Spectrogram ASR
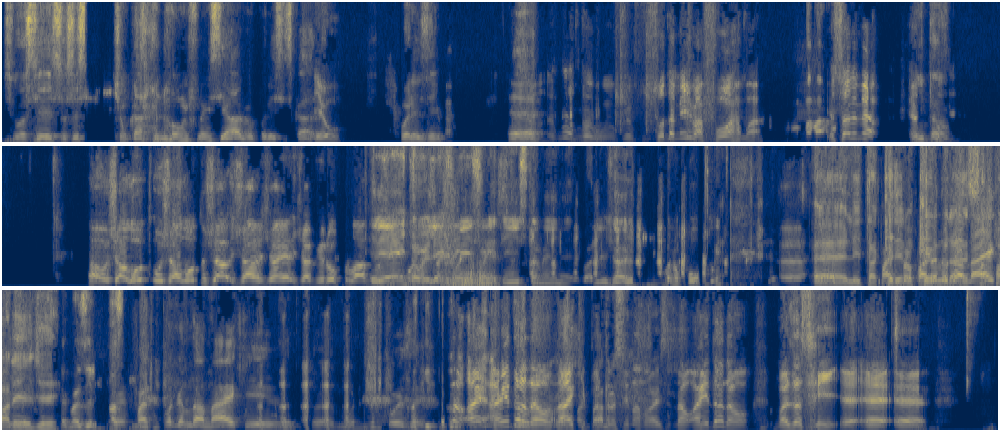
se você, se você se sente um cara não influenciável por esses caras, Eu? por exemplo. É, Sou, sou da mesma forma. Eu sou da minha. Eu- então. Não, o Jaloto, o Jaloto já, já, já, já virou pro lado Ele é, então, ele é influencer, né? Tem isso também, né? Agora ele já chegou no ponto, É, ele tá Faz querendo quebrar da essa Nike. parede aí. é, mas ele tá É, faz propaganda da Nike, é, um monte de coisa aí. Não, ai- ainda não. Nike patrocina nós. Não, ainda não. Mas assim, é. é- é-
